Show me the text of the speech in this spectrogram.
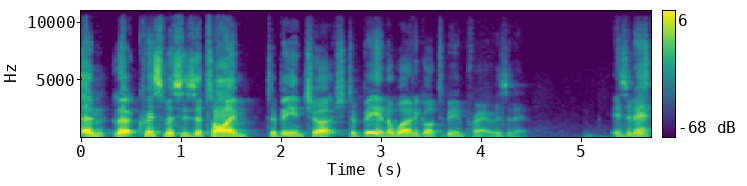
And look, Christmas is a time to be in church, to be in the Word of God, to be in prayer, isn't it? Isn't it?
